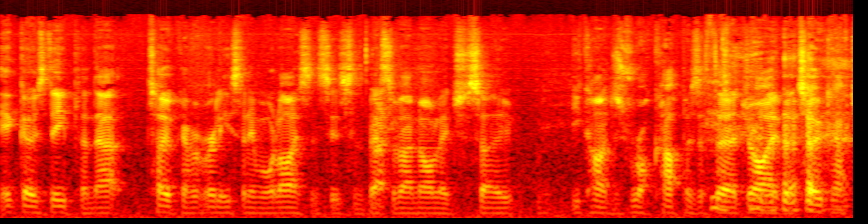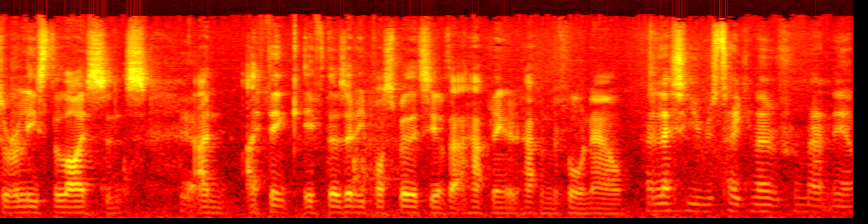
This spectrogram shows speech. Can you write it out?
it goes deeper than that. TOCA haven't released any more licenses to the best No. of our knowledge, so you can't just rock up as a third driver. TOCA have to release the license, Yeah. and I think if there's any possibility of that happening, it would happen before now. Unless he was taken over from Matt Neal.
